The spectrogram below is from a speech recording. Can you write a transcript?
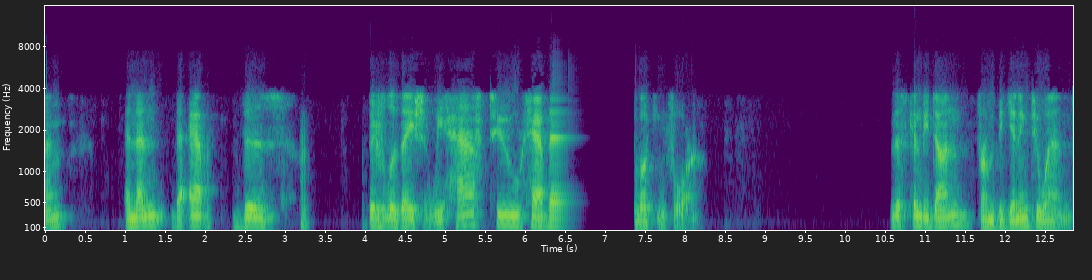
and then the app viz visualization. We have to have that looking for. This can be done from beginning to end.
